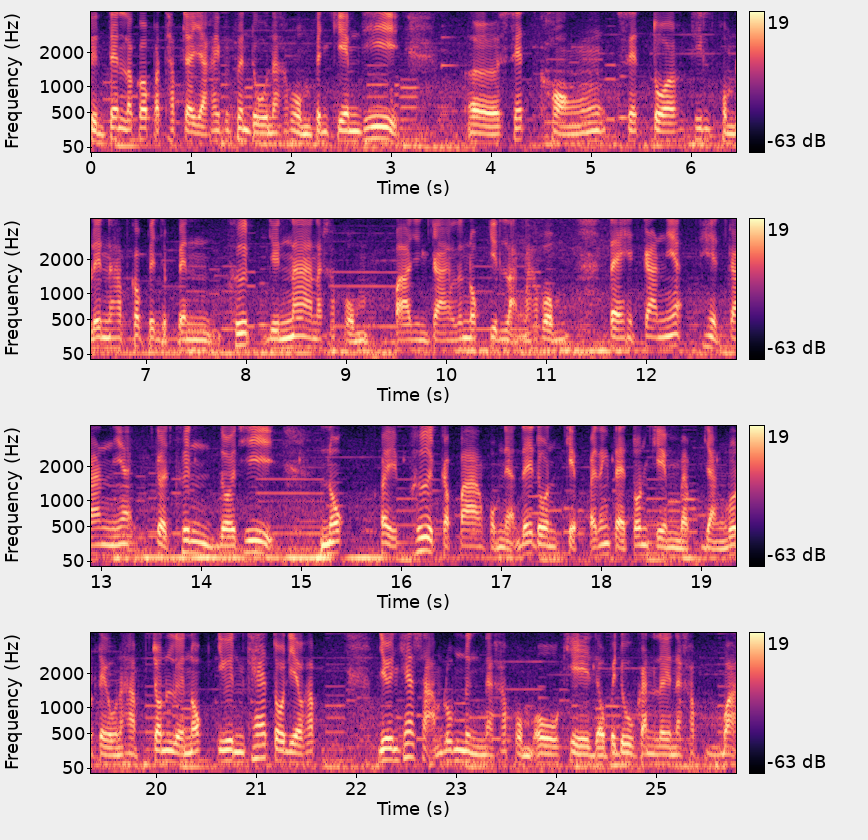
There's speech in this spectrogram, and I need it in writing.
ตื่นเต้นแล้วก็ประทับใจอยากให้เพื่อนๆดูนะครับผมเป็นเกมที่เซตของเซตตัวที่ผมเล่นนะครับ ก็เป็นจะเป็นพืชยืนหน้านะครับ ผมปลายืนกลางและนกยืนหลังนะครับผมแต่เหตุการณ์เนี้ยเหตุการณ์เนี้ยเกิดขึ้นโดยที่นก ไอ้พืชกับปางผมเนี่ยได้โดนเก็บไปตั้งแต่ต้นเกมแบบอย่างรวดเร็วนะครับ จนเหลือนกยืนแค่ตัวเดียวครับ ยืนแค่3รุมหนึ่งนะครับผมโอเค เดี๋ยวไปดูกันเลยนะครับว่า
